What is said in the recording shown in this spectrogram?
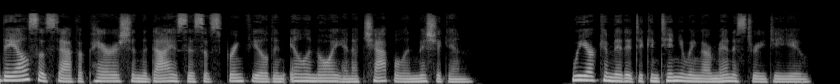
They also staff a parish in the Diocese of Springfield in Illinois and a chapel in Michigan. We are committed to continuing our ministry to you,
